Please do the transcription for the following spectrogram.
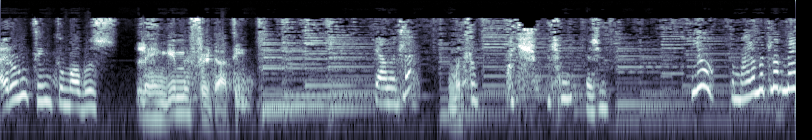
आई डोंट थिंक तुम अब उस लहंगे में फिट आती। क्या मतलब? मतलब कुछ कुछ नहीं ऐसे। क्यों तुम्हारा मतलब मैं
